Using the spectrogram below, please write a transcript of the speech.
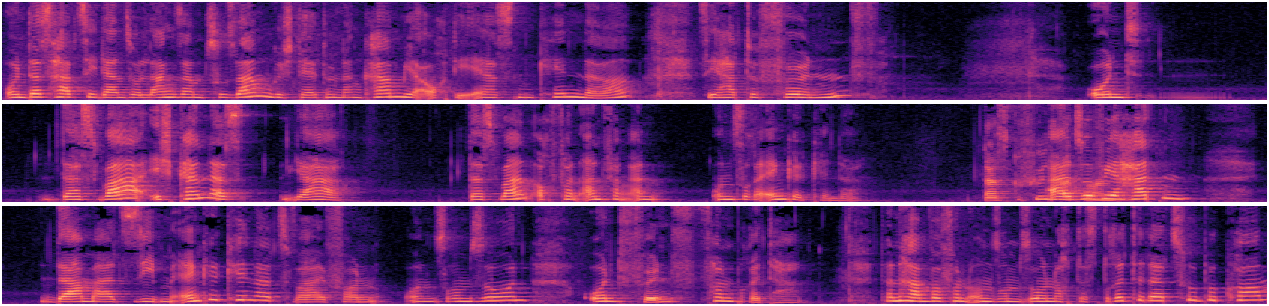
Und das hat sie dann so langsam zusammengestellt und dann kamen ja auch die ersten Kinder. Sie hatte fünf und das war, ich kann das, ja, das waren auch von Anfang an unsere Enkelkinder. Das Gefühl Also wir hatten damals sieben Enkelkinder, zwei von unserem Sohn und fünf von Britta. Dann haben wir von unserem Sohn noch das dritte dazu bekommen.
